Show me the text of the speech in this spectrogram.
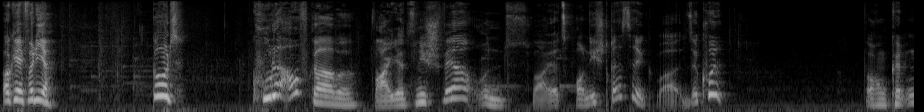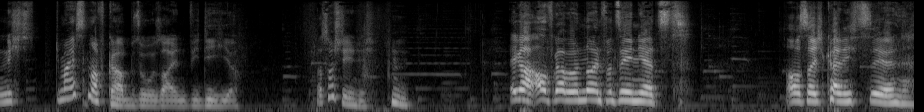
Okay, von hier. Gut. Coole Aufgabe. War jetzt nicht schwer und war jetzt auch nicht stressig. War sehr cool. Warum könnten nicht die meisten Aufgaben so sein wie die hier? Das verstehe ich nicht. Hm. Egal, Aufgabe 9 von 10 jetzt. Außer ich kann nicht zählen.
